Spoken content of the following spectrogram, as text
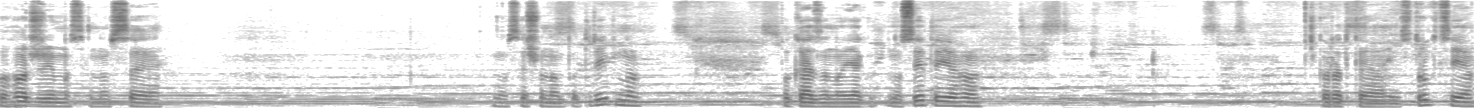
Погоджуємося на все, на все, що нам потрібно. Показано, як носити його. Коротка інструкція.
